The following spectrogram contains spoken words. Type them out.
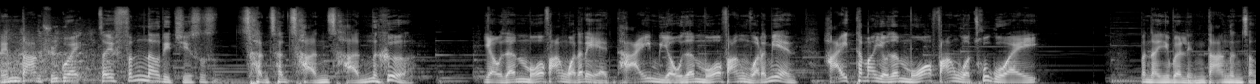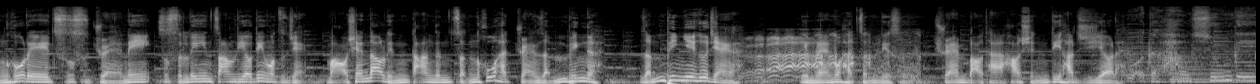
林丹出轨，最愤怒的其实是陈陈陈陈赫。有人模仿我的脸，还有人模仿我的面，还他妈有人模仿我出轨。本来以为林丹跟陈赫呢只是撞脸，只是脸长得有点伢子像，没想到林丹跟陈赫还撞人品啊，人品也很强啊！你们两个还真的是双胞胎好兄弟好基友嘞！我的好兄弟，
